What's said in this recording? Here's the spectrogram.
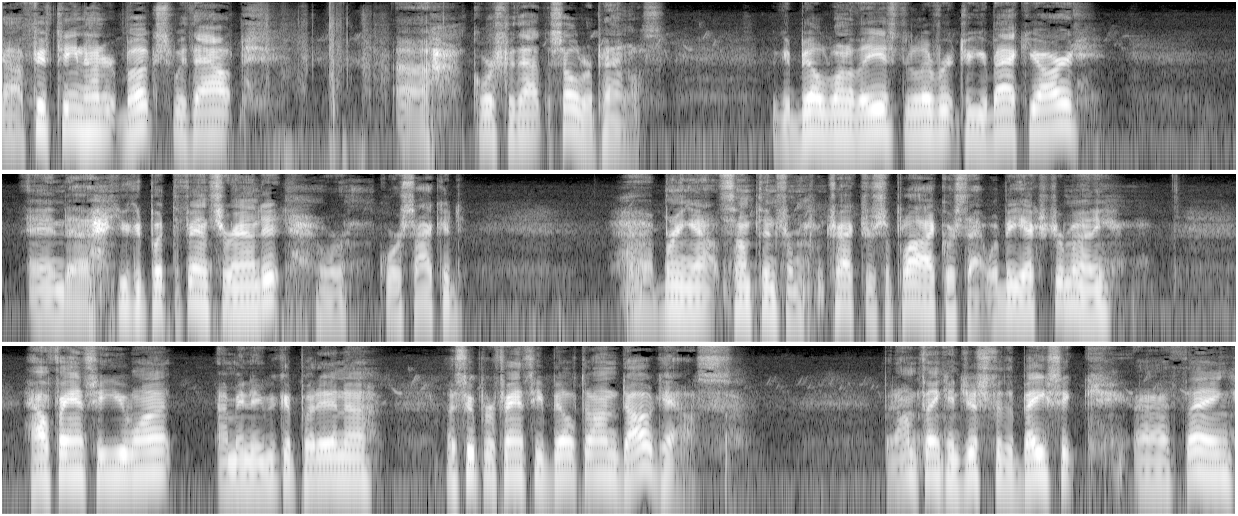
uh, 1500 bucks without, uh, of course, without the solar panels. We could build one of these, deliver it to your backyard, and uh, you could put the fence around it. Or, of course, I could uh, bring out something from Tractor Supply. Of course, that would be extra money. How fancy you want? I mean, you could put in a, a super fancy built-on doghouse. But I'm thinking just for the basic uh, thing,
